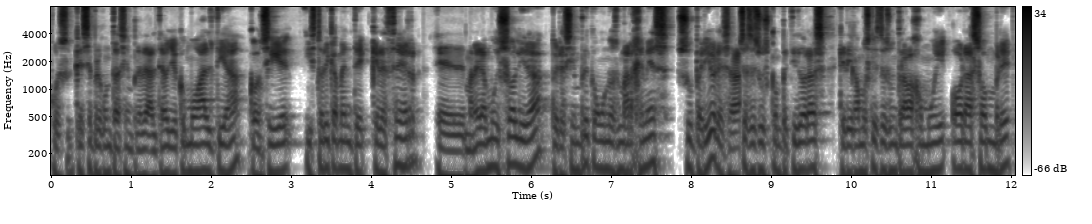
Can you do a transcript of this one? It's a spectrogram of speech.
pues que se pregunta siempre de Altia, oye, ¿cómo Altia consigue históricamente crecer eh, de manera muy sólida, pero siempre con unos márgenes superiores a muchas de sus competidoras, que digamos que este es un trabajo muy horas hombre,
